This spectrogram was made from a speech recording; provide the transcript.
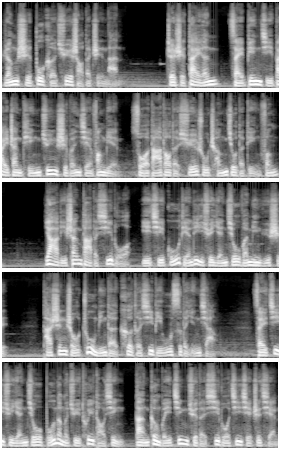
仍是不可缺少的指南。这是戴恩在编辑拜占庭军事文献方面所达到的学术成就的顶峰。亚历山大的希罗以其古典力学研究闻名于世，他深受著名的克特西比乌斯的影响。在继续研究不那么具推导性但更为精确的希罗机械之前。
